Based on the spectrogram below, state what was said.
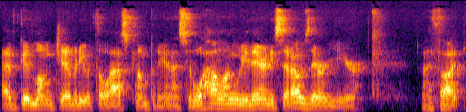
I have good longevity with the last company." And I said, "Well, how long were you there?" And he said, "I was there a year." And I thought,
